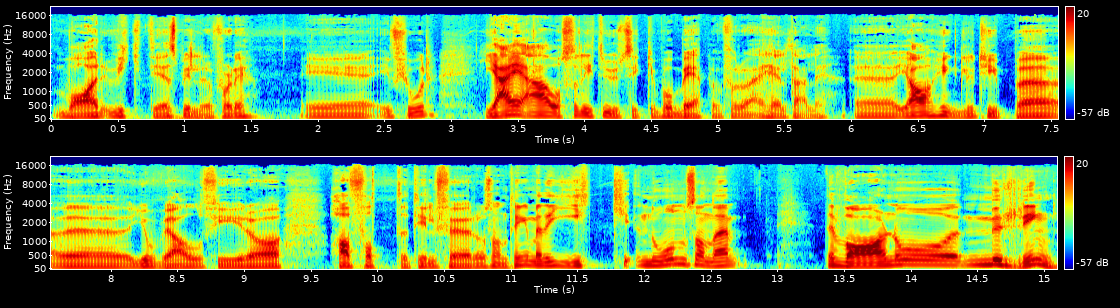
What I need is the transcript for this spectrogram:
var viktige spillere for dem i, i fjor. Jeg er også litt usikker på BP, for å være helt ærlig. Uh, ja, hyggelig type, uh, jovial fyr og har fått det til før og sånne ting, men det gikk noen sånne Det var noe murring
